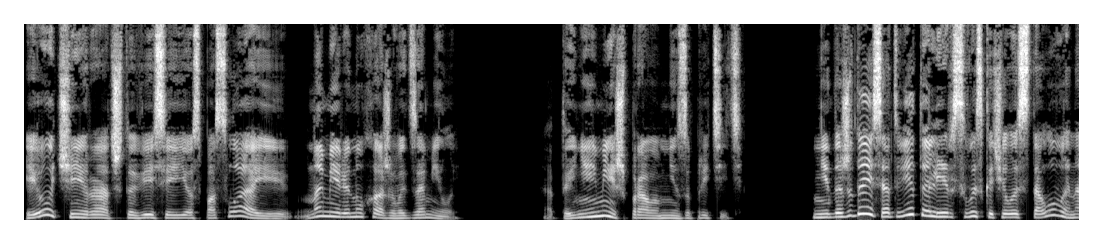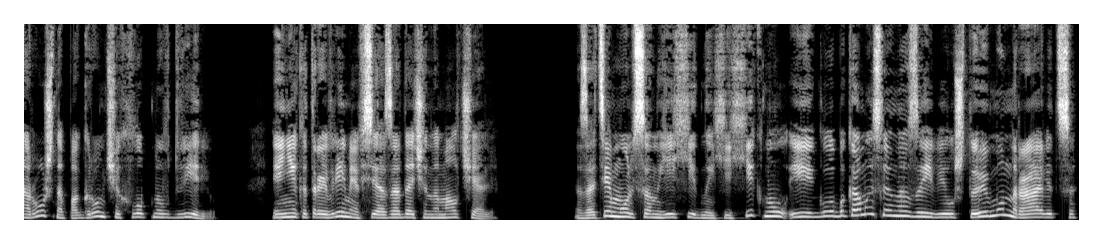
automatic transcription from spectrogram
И очень рад, что Веся ее спасла и намерен ухаживать за Милой. А ты не имеешь права мне запретить». Не дожидаясь ответа, Лирс выскочил из столовой, нарочно погромче хлопнув дверью и некоторое время все озадаченно молчали. Затем Ольсон ехидно хихикнул и глубокомысленно заявил, что ему нравится,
